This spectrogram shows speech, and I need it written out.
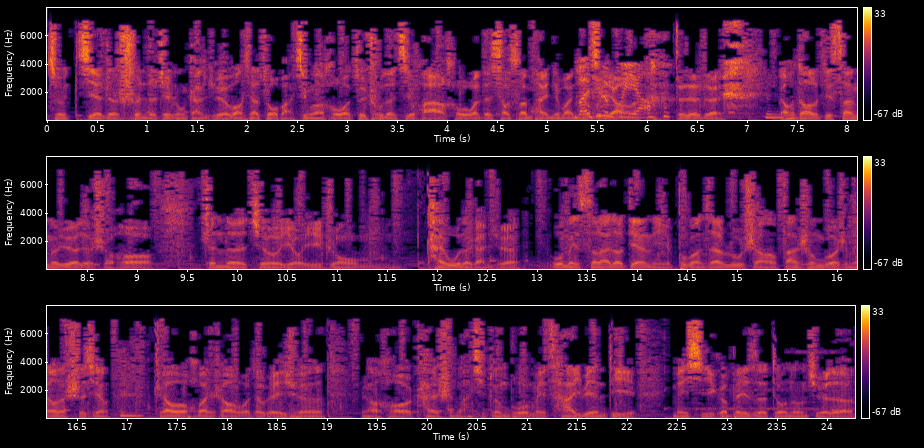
就接着顺着这种感觉往下做吧。尽管和我最初的计划和我的小算盘已经完全不一样了，对对对。然后到了第三个月的时候，真的就有一种。开悟的感觉。我每次来到店里，不管在路上发生过什么样的事情，只要我换上我的围裙，然后开始拿起墩布，每擦一遍地，每洗一个杯子，都能觉得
